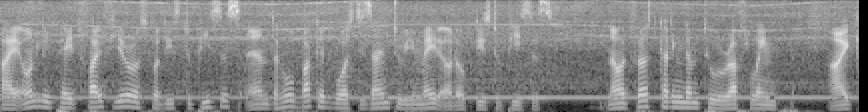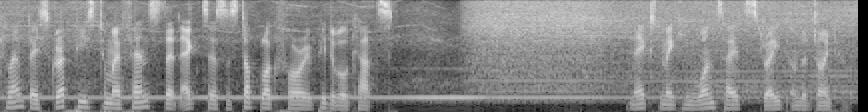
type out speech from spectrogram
I only paid 5 euros for these two pieces and the whole bucket was designed to be made out of these two pieces. Now at first cutting them to a rough length, I clamped a scrap piece to my fence that acts as a stop block for repeatable cuts. Next making one side straight on the jointer.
